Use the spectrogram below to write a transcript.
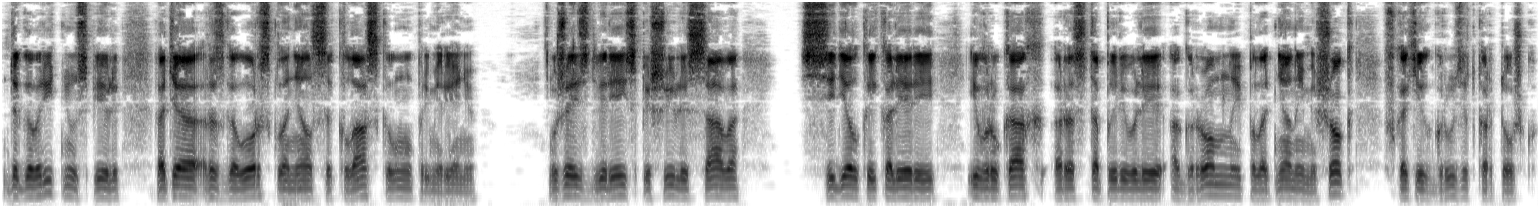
Договорить не успели, хотя разговор склонялся к ласковому примирению. Уже из дверей спешили Сава с сиделкой калерией и в руках растопыривали огромный полотняный мешок, в каких грузят картошку.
